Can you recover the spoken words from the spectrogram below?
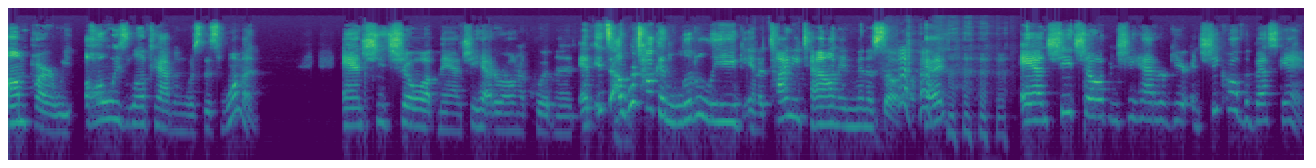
umpire we always loved having was this woman and she'd show up man she had her own equipment and it's we're talking little league in a tiny town in minnesota okay and she'd show up and she had her gear and she called the best game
